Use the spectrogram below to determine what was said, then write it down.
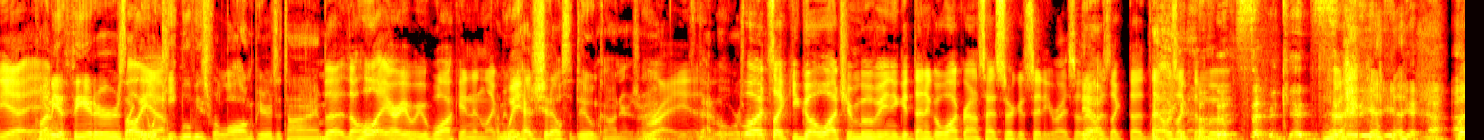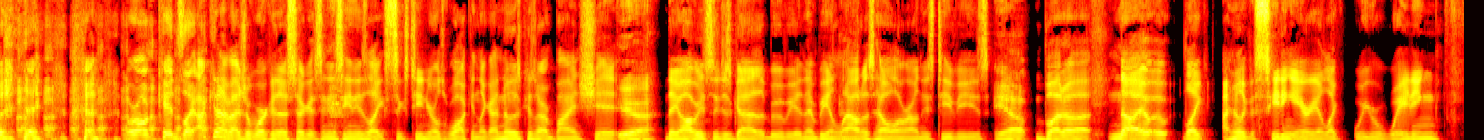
Yeah. Plenty of theaters, like Oh, they yeah. would keep movies for long periods of time. the the whole area where you walk in and like I mean, wait. we had shit else to do in Conyers, right? Right. That Well, part? it's like you go watch your movie and you get then to go walk around inside Circuit City, right? So that Yeah. was like the that was like the move. Circuit City. but we're all kids. Like I can imagine working at a circus and seeing these like 16 year olds walking. Like I know these kids aren't buying shit. yeah. They obviously just got out of the movie and they're being loud as hell around these TVs. Yep. But uh no, it, it- like I know like the seating area, like where you're waiting for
